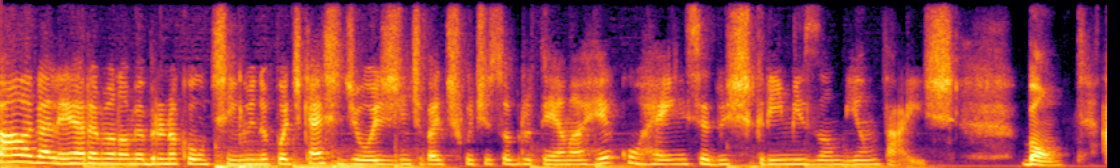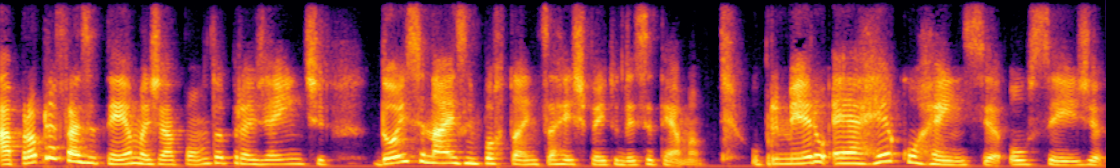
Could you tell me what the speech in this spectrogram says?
Fala galera, meu nome é Bruna Coutinho e no podcast de hoje a gente vai discutir sobre o tema recorrência dos crimes ambientais. Bom, a própria frase tema já aponta pra gente dois sinais importantes a respeito desse tema. O primeiro é a recorrência, ou seja,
